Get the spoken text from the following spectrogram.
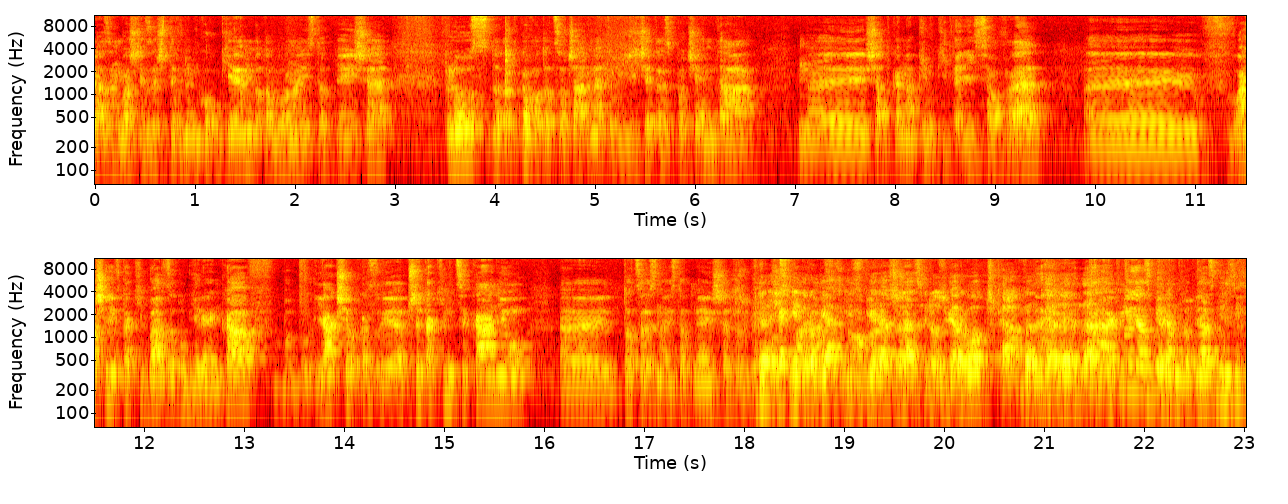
razem właśnie ze sztywnym kółkiem, bo to było najistotniejsze. Plus dodatkowo to co czarne, tu widzicie, to jest pocięta e, siatka na piłki tenisowe. E, Właśnie w taki bardzo długi rękaw, bo jak się okazuje, przy takim cykaniu e, to co jest najistotniejsze, to żeby Widać jakie drobiazgi magazynować- zbierasz z racji rozmiaru oczka. tak, no ja zbieram drobiazgi z,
